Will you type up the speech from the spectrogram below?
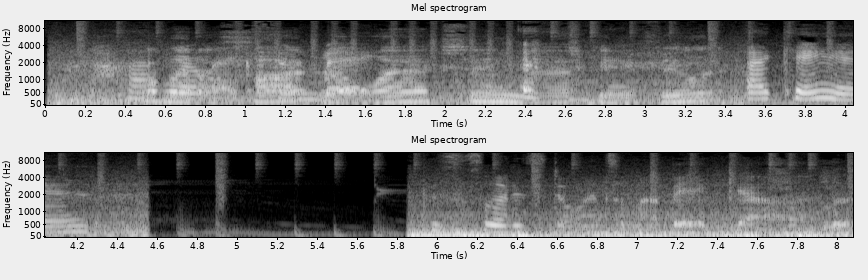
Hot, How about a hot, relaxing bag. relaxing back? Can you feel it? I can. This is what it's doing to my back, y'all. Look.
